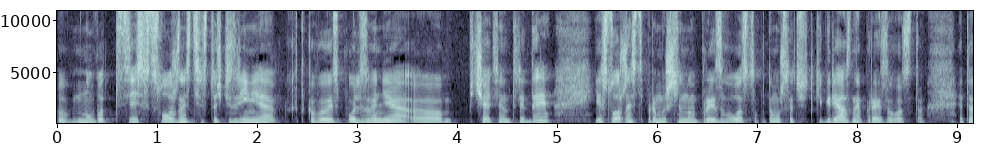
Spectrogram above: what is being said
ну вот здесь сложности с точки зрения как такового использования э, печати на 3D и сложности промышленного производства, потому что это все-таки грязное производство. Это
